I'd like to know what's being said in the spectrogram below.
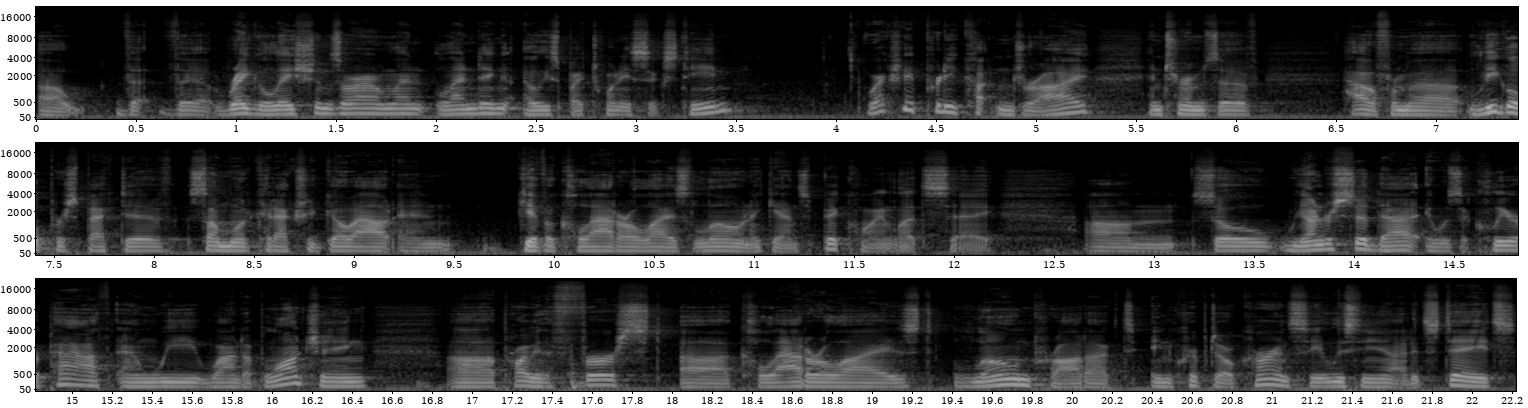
uh, the, the regulations around lending, at least by 2016, were actually pretty cut and dry in terms of how, from a legal perspective, someone could actually go out and give a collateralized loan against Bitcoin, let's say. Um, so we understood that it was a clear path, and we wound up launching uh, probably the first uh, collateralized loan product in cryptocurrency, at least in the United States,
